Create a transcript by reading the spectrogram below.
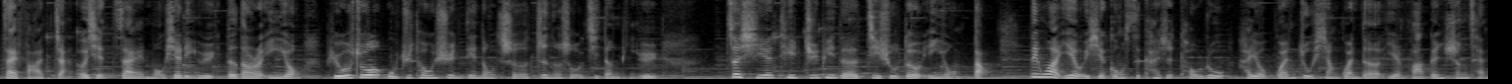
在发展，而且在某些领域得到了应用，比如说五 G 通讯、电动车、智能手机等领域。这些 TGP 的技术都有应用到，另外也有一些公司开始投入，还有关注相关的研发跟生产。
